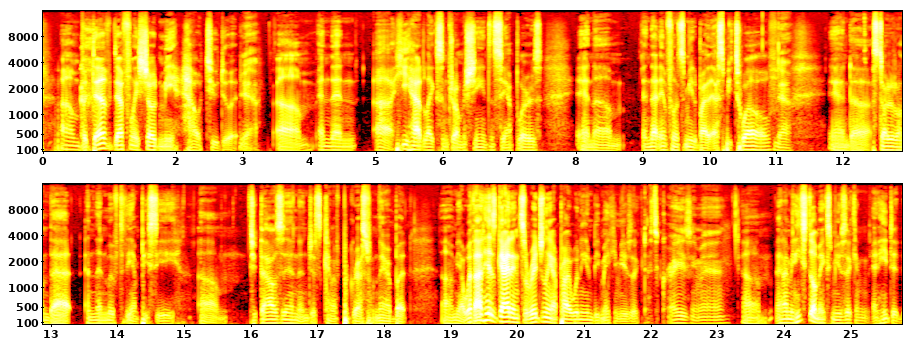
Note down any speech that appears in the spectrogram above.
um, but Dev definitely showed me how to do it. yeah. Um, and then uh, he had like some drum machines and samplers, and um, and that influenced me to buy the SP12 Yeah. And uh, started on that, and then moved to the MPC um, 2000, and just kind of progressed from there. But um, yeah, without his guidance originally, I probably wouldn't even be making music. That's crazy, man. Um, and I mean, he still makes music, and, and he did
